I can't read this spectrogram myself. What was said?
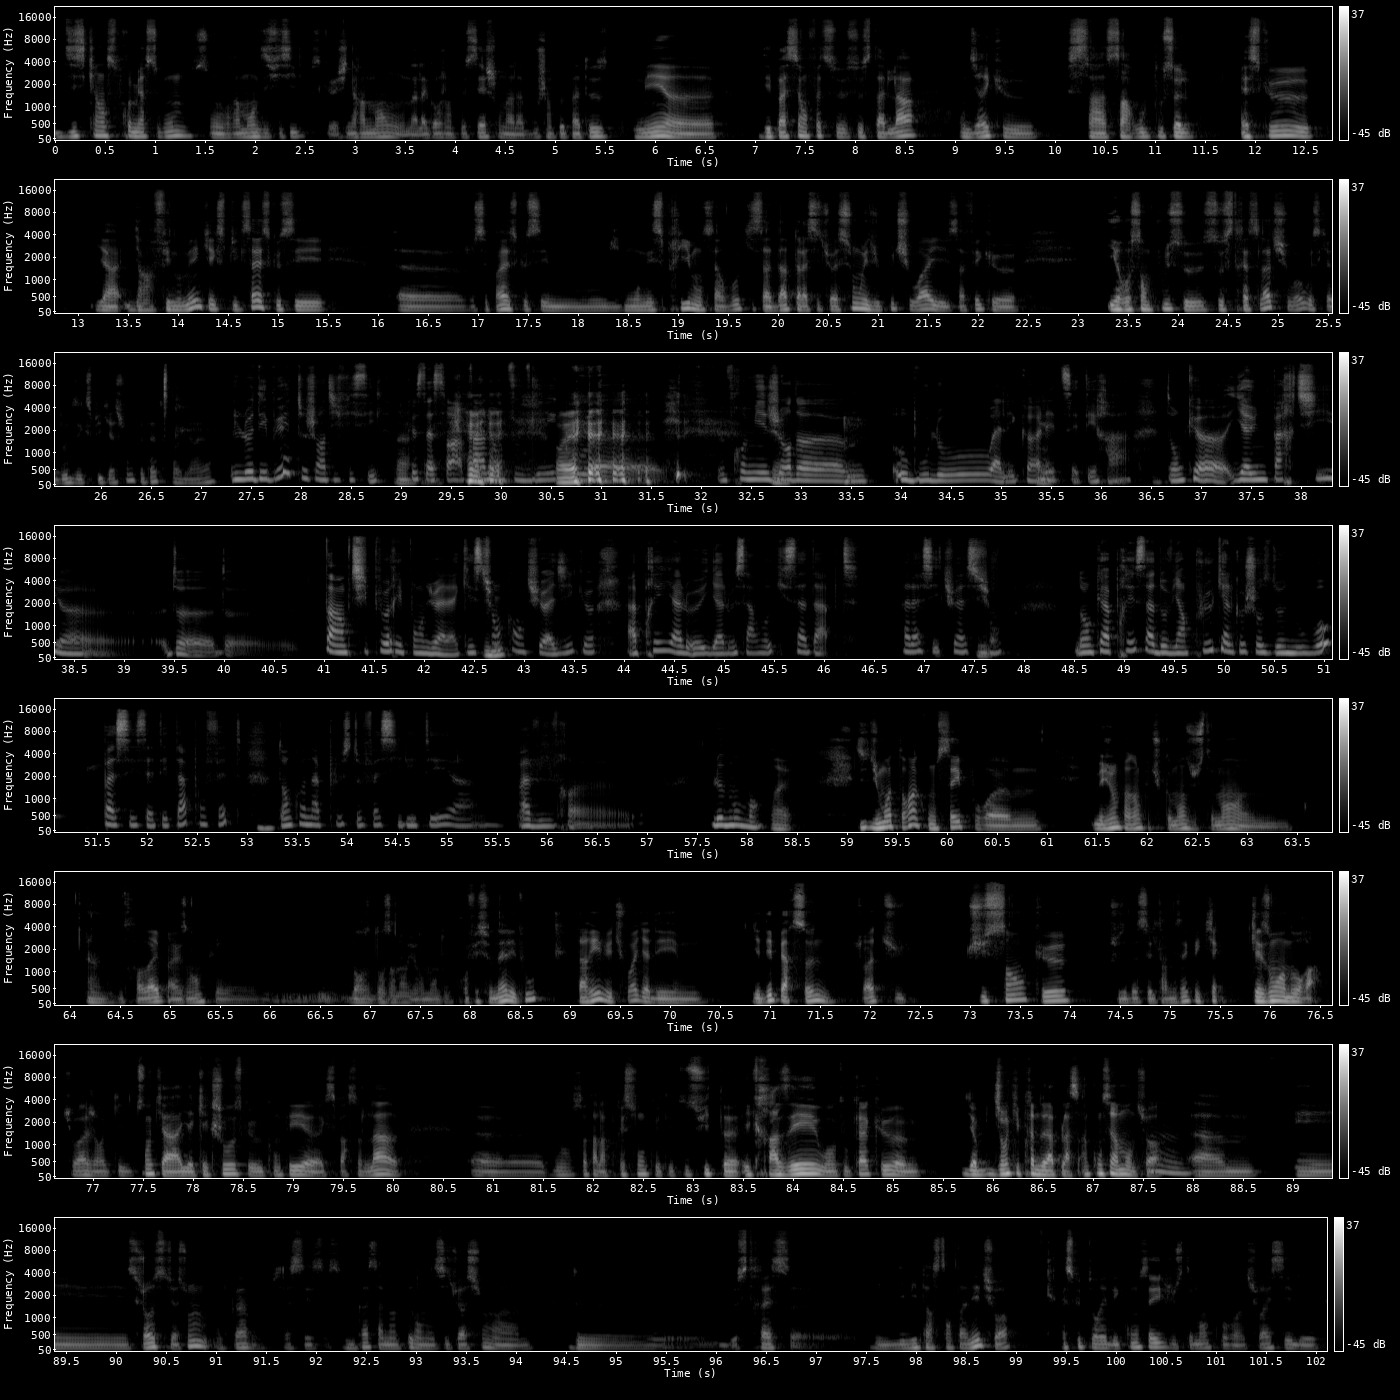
10-15 premières secondes sont vraiment difficiles parce que généralement, on a la gorge un peu sèche, on a la bouche un peu pâteuse. Mais euh, dépasser en fait ce, stade-là, on dirait que ça, roule tout seul. Est-ce que il y a, y a un phénomène qui explique ça? Est-ce que c'est euh, je sais pas, est-ce que c'est mon, mon esprit, mon cerveau qui s'adapte à la situation et du coup, tu vois, il- ça fait que il ressent plus ce, ce stress-là, tu vois, ou est-ce qu'il y a d'autres explications peut-être euh, derrière? Le début est toujours difficile, Ah, que ça ouais. soit à parler en public Ouais. ou euh, le premier Ouais. jour de, au boulot, à l'école, etc. Donc, euh, il y a une partie de... as un petit peu répondu à la question Mhm. quand tu as dit que après il y, a le- y a le cerveau qui s'adapte à la situation. Donc après, ça devient plus quelque chose de nouveau, passer cette étape en fait. Mhm. Donc on a plus de facilité à, à vivre euh, le moment. Ouais. Dis- Dis-moi, tu auras un conseil pour. Euh, par exemple que tu commences justement euh, un nouveau travail, par exemple, euh, dans, dans un environnement donc, professionnel et tout. Tu arrives et tu vois, il y, a des- il y a des personnes, tu vois, tu, tu sens que, je sais pas si c'est le terme exact, mais qu'elles ont un aura. Tu vois, genre, tu sens qu'il y y a quelque chose que tu es avec ces personnes-là, euh, bon, soit tu as l'impression que tu es tout de suite euh, écrasé, ou en tout cas que. euh, il y a des gens qui prennent de la place inconsciemment, tu vois. Hmm. Euh, et ce genre de situation, en tout cas, ça, c'est mon cas, ça met un peu dans des situations euh, de, de stress euh, limite instantané, tu vois. Est-ce que tu aurais des conseils justement pour, euh, tu vois, essayer de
